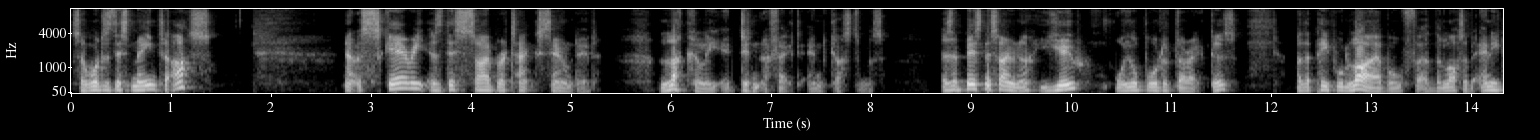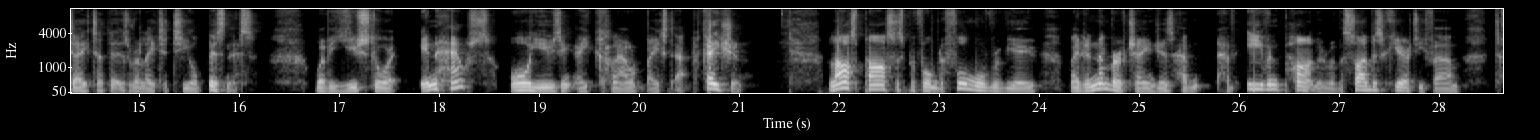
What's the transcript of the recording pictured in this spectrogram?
So, what does this mean to us? Now, as scary as this cyber attack sounded, luckily it didn't affect end customers. As a business owner, you or your board of directors are the people liable for the loss of any data that is related to your business, whether you store it in house or using a cloud based application. LastPass has performed a formal review, made a number of changes, have, have even partnered with a cybersecurity firm to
